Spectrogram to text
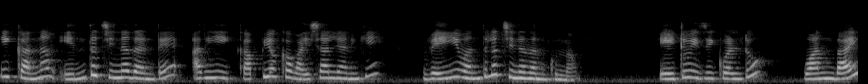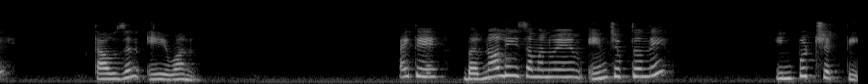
ఈ కన్నం ఎంత చిన్నదంటే అది ఈ కప్ యొక్క వైశాల్యానికి వెయ్యి వంతుల చిన్నదనుకుందాం. A two is equal to one by thousand A one అయితే బర్నాలీ సమన్వయం ఏం చెప్తుంది? ఇన్పుట్ శక్తి.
